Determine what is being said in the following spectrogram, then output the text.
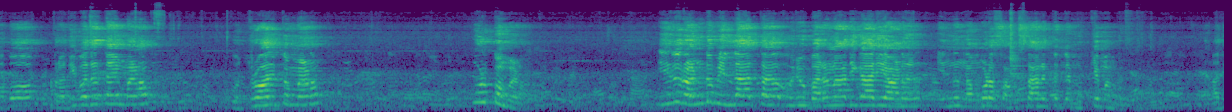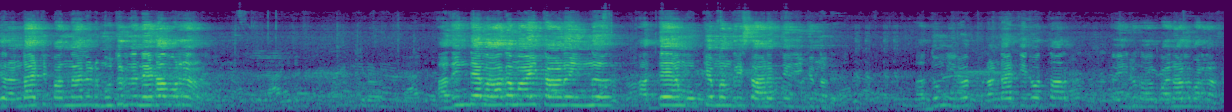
അപ്പോ പ്രതിബദ്ധതയും വേണം ഉത്തരവാദിത്വം വേണം ഉളുപ്പം വേണം. ഇത് രണ്ടുമില്ലാത്ത ഒരു ഭരണാധികാരിയാണ് ഇന്ന് നമ്മുടെ സംസ്ഥാനത്തിന്റെ മുഖ്യമന്ത്രി. അത് രണ്ടായിരത്തി പതിനാലിൽ ഒരു മുതിർന്ന നേതാവ് പറഞ്ഞാണ് അതിന്റെ ഭാഗമായിട്ടാണ് ഇന്ന് അദ്ദേഹം മുഖ്യമന്ത്രി സ്ഥാനത്ത് ഇരിക്കുന്നത്. അതും ഇരുപത്തി രണ്ടായിരത്തി ഇരുപത്തി ആറ് പതിനാറിൽ പറഞ്ഞാണ്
